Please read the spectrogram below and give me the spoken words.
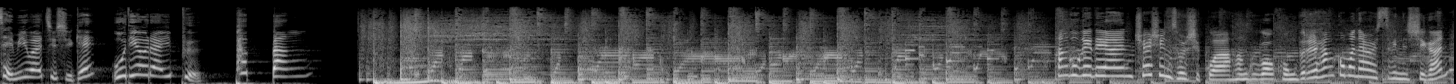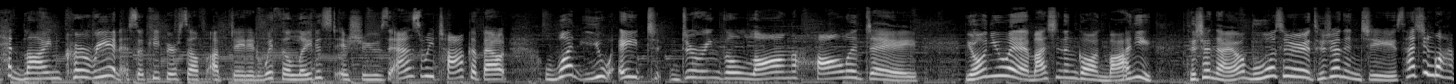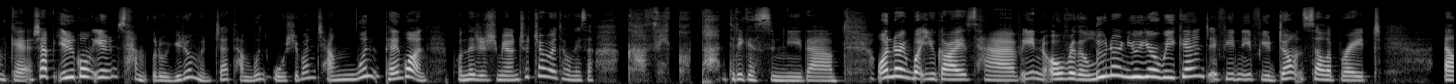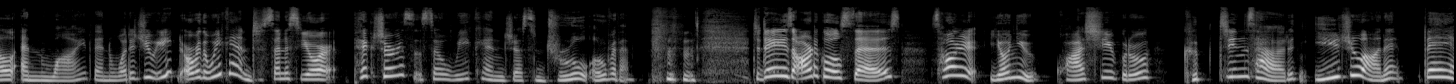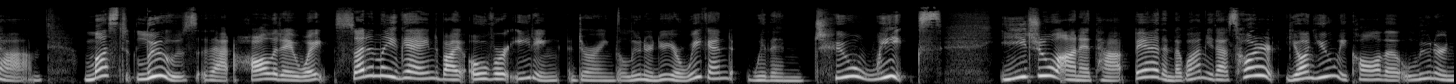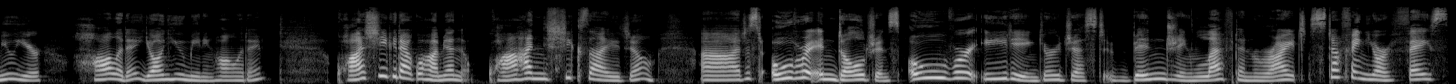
재미와 지식의 오디오 라이프 팝빵 한국에 대한 최신 소식과 한국어 공부를 한꺼번에 할 수 있는 시간 Headline Korean. So keep yourself updated with the latest issues as we talk about what you ate during the long holiday. 연휴에 맛있는 건 많이 드셨나요? 무엇을 드셨는지 사진과 함께 샵 1013으로 유료 문자 단문 50원, 장문 100원 보내주시면 추첨을 통해서 커피 쿠폰 드리겠습니다. Wondering what you guys have eaten over the Lunar New Year weekend? If you, if you don't celebrate L and Y, then what did you eat over the weekend? Send us your pictures so we can just drool over them. Today's article says 설 연휴 과식으로 급진살은 2주 안에 빼야. Must lose that holiday weight suddenly gained by overeating during the Lunar New Year weekend within two weeks. 2주 안에 다 빼야 된다고 합니다. 설 연휴, we call the Lunar New Year holiday. 연휴 meaning holiday. 과식이라고 하면 과한 식사이죠. Uh, just overindulgence, overeating. You're just binging left and right, stuffing your face.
